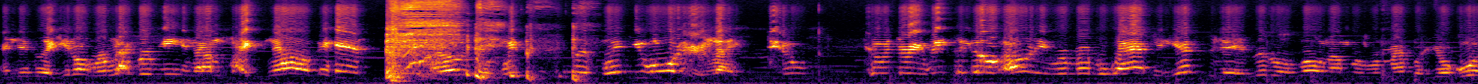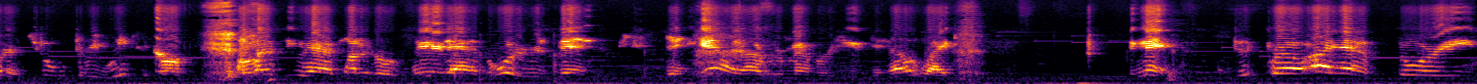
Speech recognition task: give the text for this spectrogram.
And they're like, you don't remember me? And I'm like, no, man. Oh, when, when you order, like, two, two three weeks ago, I don't even remember what happened yesterday, let alone I'm to remember your order two three weeks ago. Unless you had one of those weird-ass orders, then, then yeah, I remember you, you know? Like, man, bro, I have stories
